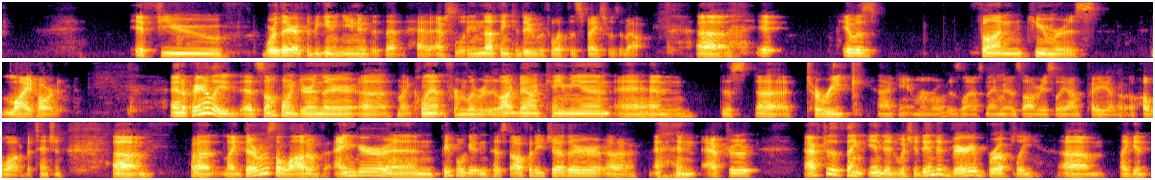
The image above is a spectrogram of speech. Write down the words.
if you were there at the beginning, you knew that that had absolutely nothing to do with what the space was about. Uh, it it was fun, humorous, lighthearted. And apparently, at some point during there, uh, like Clint from Liberty Lockdown came in, and this uh, Tariq, I can't remember what his last name is. Obviously, I pay a, a lot of attention. Um, but like, there was a lot of anger and people getting pissed off at each other. Uh, and after after the thing ended, which it ended very abruptly, um, like it,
